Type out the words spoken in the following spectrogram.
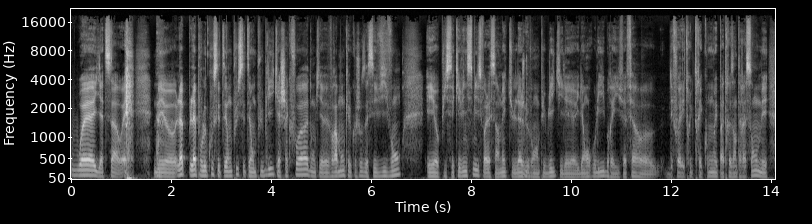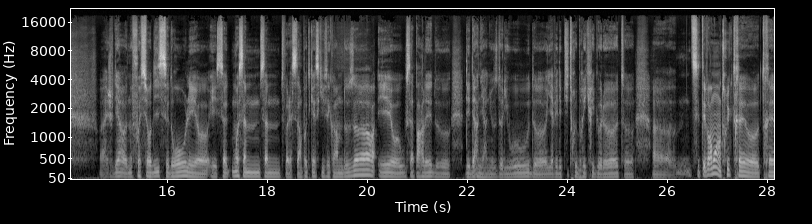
Ouais, il y a de ça, ouais. Mais euh, là, là, pour le coup, c'était en plus, c'était en public à chaque fois, donc il y avait vraiment quelque chose d'assez vivant. Et euh, puis c'est Kevin Smith, voilà, c'est un mec, tu le lâches Oui. devant un public, il est, il est en roue libre et il fait faire euh, des fois des trucs très cons et pas très intéressants, mais je veux dire, 9 fois sur 10, c'est drôle. Et, euh, moi, ça voilà, c'est un podcast qui faisait quand même deux heures et euh, où ça parlait de, des dernières news d'Hollywood. euh, Il y avait des petites rubriques rigolotes. c'était vraiment un truc très, très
